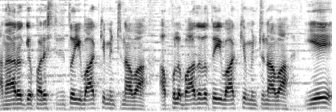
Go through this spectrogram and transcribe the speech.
అనారోగ్య పరిస్థితితో ఈ వాక్యం వింటున్నావా? అప్పుల బాధలతో ఈ వాక్యం వింటున్నావా? ఏ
